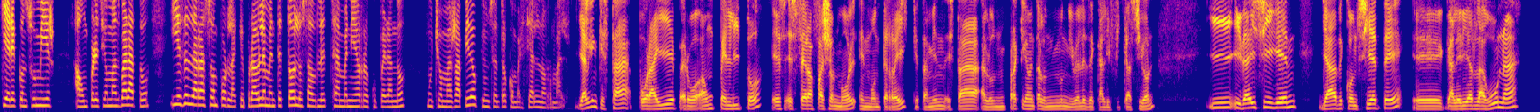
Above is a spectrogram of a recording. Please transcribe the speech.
quiere consumir a un precio más barato y esa es la razón por la que probablemente todos los outlets se han venido recuperando mucho más rápido que un centro comercial normal. Y alguien que está por ahí, pero a un pelito, es Esfera Fashion Mall en Monterrey, que también está a los, prácticamente a los mismos niveles de calificación. Y, de ahí siguen ya con siete eh, Galerías Laguna,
